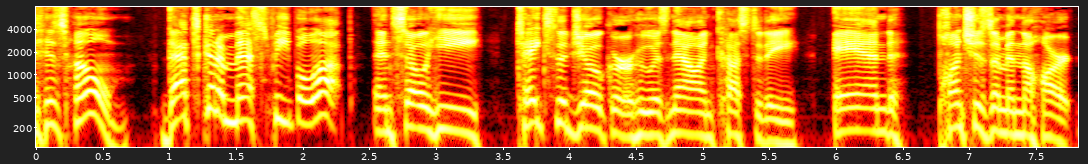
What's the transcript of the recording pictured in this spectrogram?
his home. That's going to mess people up. And so he takes the Joker, who is now in custody, and punches him in the heart.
